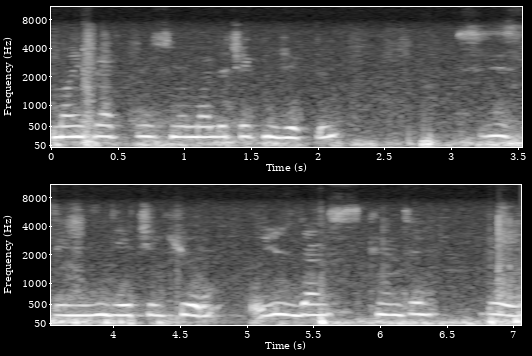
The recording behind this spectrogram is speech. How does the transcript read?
Minecraft'ı normalde çekmeyecektim. Siz isteğiniz diye çekiyorum. O yüzden sıkıntı değil.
